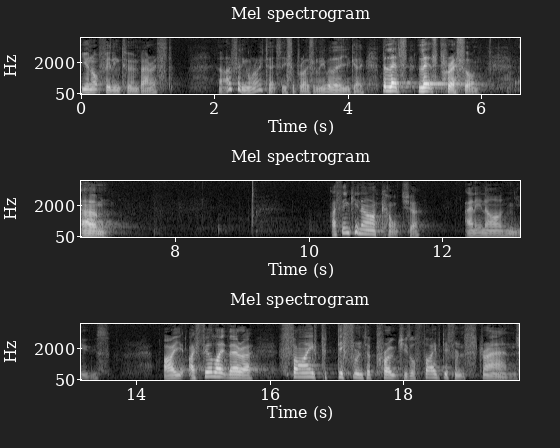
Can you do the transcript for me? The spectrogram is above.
you're not feeling too embarrassed. Uh, I'm feeling all right, actually, surprisingly, but there you go. But let's, let's press on. Um, I think in our culture and in our news, I, I feel like there are five different approaches or five different strands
